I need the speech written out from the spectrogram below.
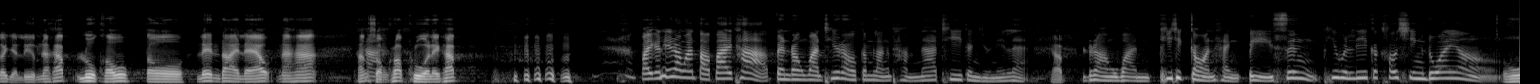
ก็อย่าลืมนะครับ ลูกเขาโตเล่นได้แล้วนะฮะ ทั้งสองครอบครัวเลยครับ ไปกันที่รางวัลต่อไปค่ะ เป็นรางวัลที่เรากำลังทำหน้าที่กันอยู่นี่แหละ ครับ รางวัลพิธีกรแห่งปี ซึ่งพี่วิลลี่ก็เข้าชิงด้วยอะ โอ้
